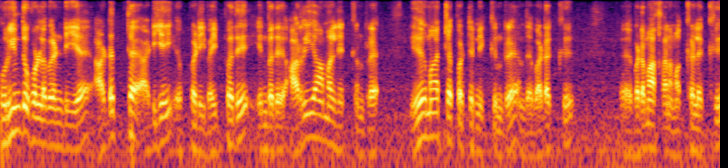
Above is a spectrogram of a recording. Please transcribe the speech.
புரிந்து கொள்ள வேண்டிய அடுத்த அடியை எப்படி வைப்பது என்பது அறியாமல் நிற்கின்ற ஏமாற்றப்பட்டு நிற்கின்ற அந்த வடக்கு வடமாகாண மக்களுக்கு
